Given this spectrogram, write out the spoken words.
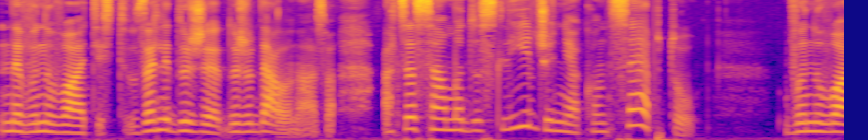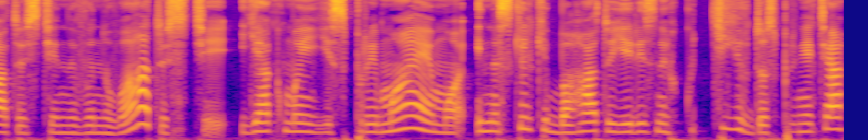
невинуватість, взагалі дуже дуже вдала назва, а це саме дослідження концепту винуватості, невинуватості, як ми її сприймаємо, і наскільки багато є різних кутів до сприйняття,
